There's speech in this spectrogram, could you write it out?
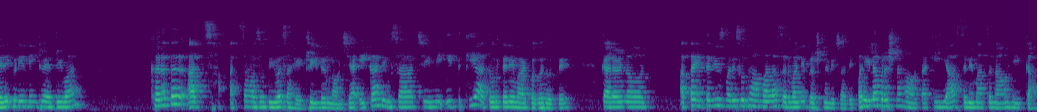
Very good evening to everyone खरं तर आज आजचा हा जो दिवस आहे ट्रेलर लॉन्च या एका दिवसाची मी इतकी आतुरतेने वाट बघत होते. कारण आता इंटरव्ह्यूजमध्ये सुद्धा आम्हाला सर्वांनी प्रश्न विचारले. पहिला प्रश्न हा होता की या सिनेमाचं नाव हे का?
